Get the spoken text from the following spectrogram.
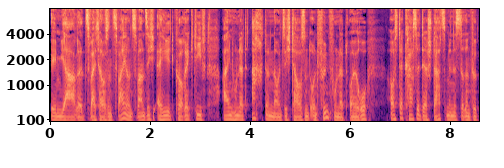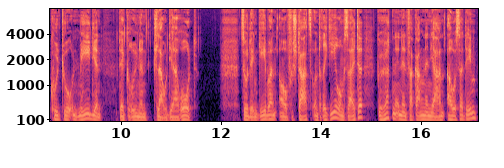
Im Jahre 2022 erhielt Korrektiv 198.500 Euro aus der Kasse der Staatsministerin für Kultur und Medien, der Grünen Claudia Roth. Zu den Gebern auf Staats- und Regierungsseite gehörten in den vergangenen Jahren außerdem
